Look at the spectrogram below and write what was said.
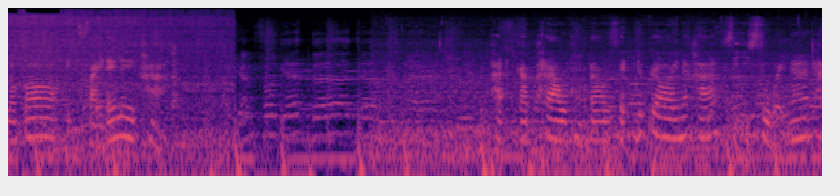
แล้วก็ปิดไฟได้เลยค่ะ ผัดกะเพราของเราเสร็จเรียบร้อยนะคะ สีสวยน่าท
